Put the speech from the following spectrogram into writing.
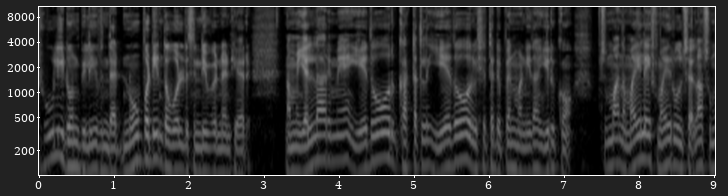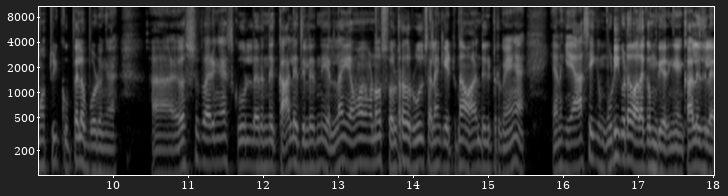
truly don't believe in that nobody in the world is independent here நம்ம எல்லாருமே ஏதோ ஒரு கட்டத்தில் ஏதோ ஒரு விஷயத்தை டிபெண்ட் பண்ணி தான் இருக்கோம். சும்மா இந்த மை லைஃப் மை ரூல்ஸ் எல்லாம் சும்மா தூக்கி குப்பையில் போடுங்க. யோசிச்சு பாருங்க. ஸ்கூல்லேருந்து காலேஜ்லேருந்து எல்லாம் எவன் எவனோ சொல்கிற ரூல்ஸ் எல்லாம் கேட்டு தான் வாழ்ந்துக்கிட்டு இருக்கேங்க. எனக்கு என் ஆசைக்கு முடி கூட வளர்க்க முடியாதுங்க. என் காலேஜில்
